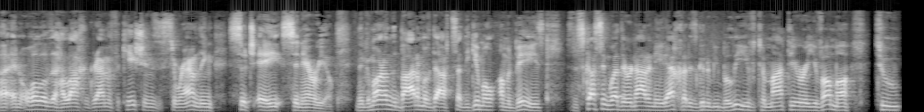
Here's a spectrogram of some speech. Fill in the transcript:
uh, and all of the halachic ramifications surrounding such a scenario. The Gemara on the bottom of Daf Gimel Amud Beis is discussing whether or not an Eid is going to be believed to Matir or Yavama to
